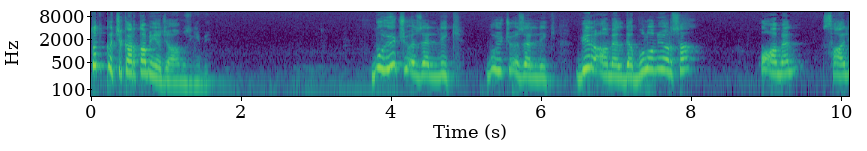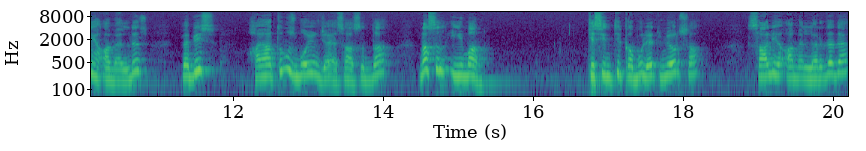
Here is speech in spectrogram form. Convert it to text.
Tıpkı çıkartamayacağımız gibi. Bu üç özellik, bu üç özellik bir amelde bulunuyorsa o amel salih ameldir ve biz hayatımız boyunca esasında nasıl iman kesinti kabul etmiyorsa salih amellerde de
